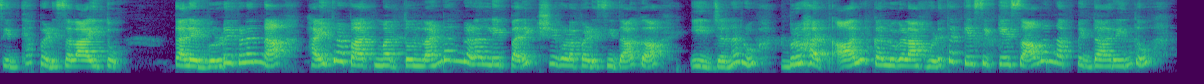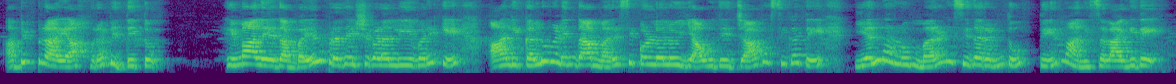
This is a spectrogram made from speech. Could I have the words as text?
ಸಿದ್ಧಪಡಿಸಲಾಯಿತು. ತಲೆಬುರುಡೆಗಳನ್ನು ಹೈದರಾಬಾದ್ ಮತ್ತು ಲಂಡನ್ಗಳಲ್ಲಿ ಪರೀಕ್ಷೆಗೊಳಪಡಿಸಿದಾಗ ಈ ಜನರು ಬೃಹತ್ ಆಲಿಕಲ್ಲುಗಳ ಹೊಡೆತಕ್ಕೆ ಸಿಕ್ಕಿ ಸಾವನ್ನಪ್ಪಿದ್ದಾರೆಂದು ಅಭಿಪ್ರಾಯ ಹೊರಬಿದ್ದಿತು. ಹಿಮಾಲಯದ ಬಯಲು ಪ್ರದೇಶಗಳಲ್ಲಿ ಇವರಿಗೆ ಆಲಿಕಲ್ಲುಗಳಿಂದ ಮರೆಸಿಕೊಳ್ಳಲು ಯಾವುದೇ ಜಾಗ ಸಿಗದೆ ಎಲ್ಲರೂ ಮರಣಿಸಿದರೆಂದು ತೀರ್ಮಾನಿಸಲಾಗಿದೆ.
